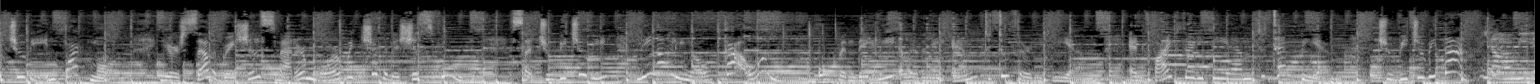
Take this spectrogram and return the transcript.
Chubby Chubby in Park Mall. Your celebrations matter more with Chubbilicious food. Sa Chubby Chubby, lingaw-lingaw, kaon. Open daily 11 a.m. to 2.30 p.m. and 5.30 p.m. to 10 p.m. Chubby Chubby ta! Yummy!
